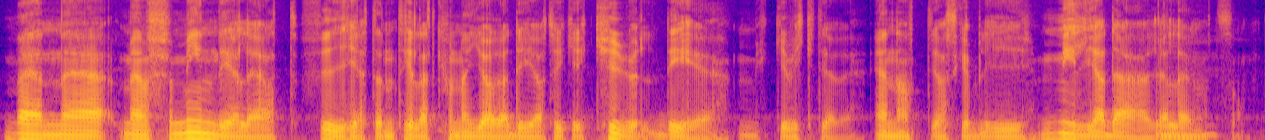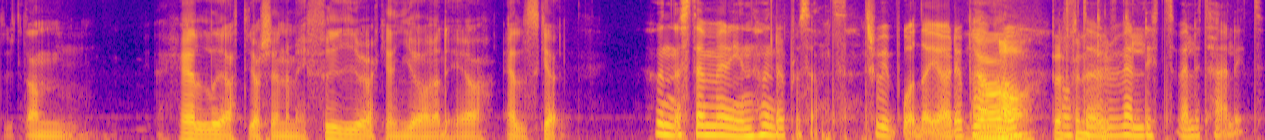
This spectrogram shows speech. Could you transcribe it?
Men, eh, men för min del är att friheten till att kunna göra det jag tycker är kul, det är mycket viktigare än att jag ska bli miljardär eller Mm. något sånt. Utan hellre att jag känner mig fri och jag kan göra det jag älskar. Hund- stämmer in 100 procent. Tror vi båda gör det Pablo. Ja, Låter definitivt. väldigt, väldigt härligt.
